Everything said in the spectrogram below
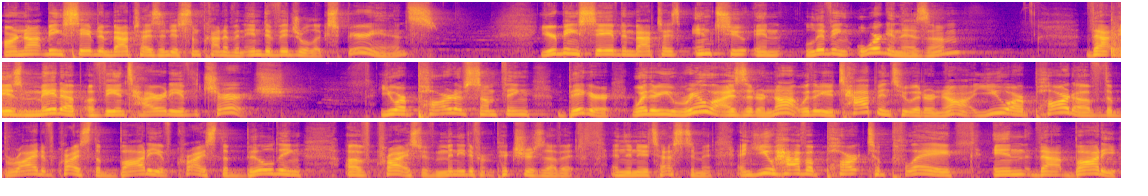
are not being saved and baptized into some kind of an individual experience. You're being saved and baptized into a living organism that is made up of the entirety of the church. You are part of something bigger. Whether you realize it or not, whether you tap into it or not, you are part of the bride of Christ, the body of Christ, the building of Christ. We have many different pictures of it in the New Testament. And you have a part to play in that body.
